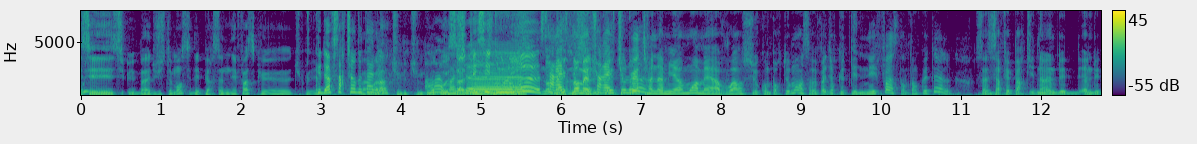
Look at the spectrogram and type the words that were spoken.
c'est, c'est- bah, justement, c'est des personnes néfastes que tu peux. qui doivent sortir de Bah ta voilà, vie. tu, tu me Ah, proposes ça. je- Mais c'est douloureux, Non, ça mais, reste, non, mais ça tu, peux, reste tu peux être un ami à moi, mais avoir ce comportement, ça veut pas dire que tu es néfaste en tant que tel. Ça, ça fait partie d'un de, un de-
